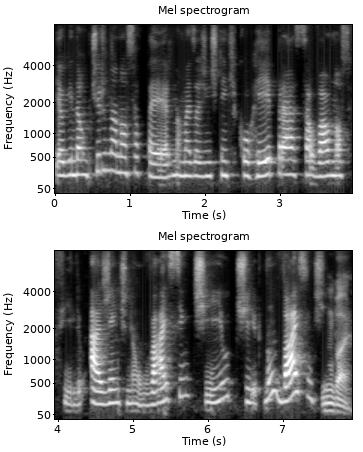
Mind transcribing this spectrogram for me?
e alguém dá um tiro na nossa perna, mas a gente tem que correr para salvar o nosso filho. A gente não vai sentir o tiro, não vai sentir. Não vai,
